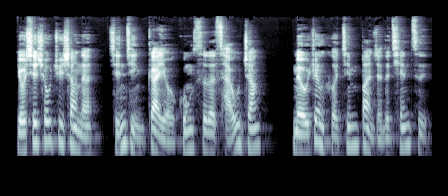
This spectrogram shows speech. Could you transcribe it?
有些收据上呢，仅仅盖有公司的财务章，没有任何经办人的签字。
